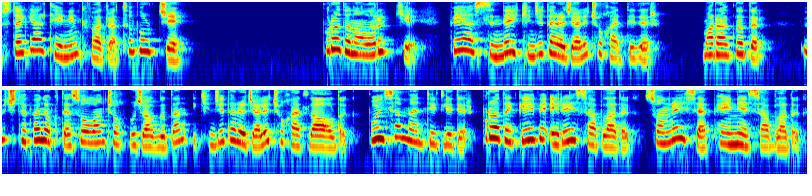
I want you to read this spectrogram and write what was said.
Üstəgəl t-nin kvadratı vur c. Buradan alırıq ki, p əslində ikinci dərəcəli çoxhəddidir. Maraqlıdır. 3 təpə nöqtəsi olan çoxbucaqlıdan ikinci dərəcəli çoxhədli aldıq. Bu isə məntiqlidir. Burada g və r-i hesabladıq. Sonra isə p-ni hesabladıq.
